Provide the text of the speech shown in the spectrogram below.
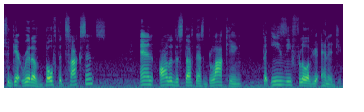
to get rid of both the toxins and all of the stuff that's blocking the easy flow of your energy.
